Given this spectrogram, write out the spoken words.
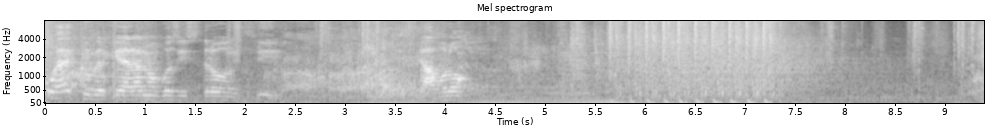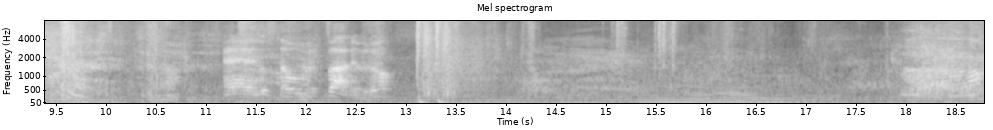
due, ecco perché erano così stronzi. Cavolo. Eh, lo stavo per fare però. No, no, no,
